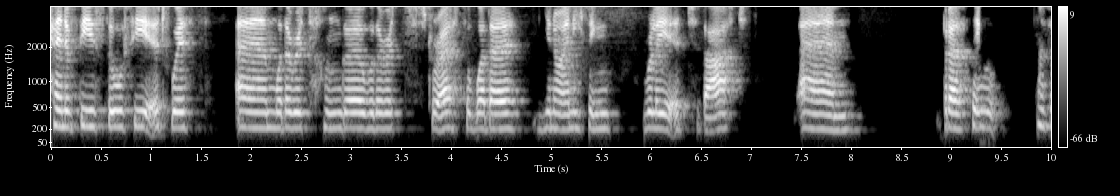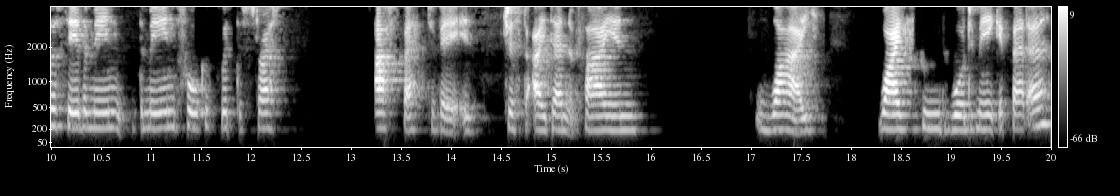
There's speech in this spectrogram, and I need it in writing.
kind of be associated with um, whether it's hunger, whether it's stress, or whether you know anything related to that. Um, but I think, as I say, the main the main focus with the stress aspect of it is just identifying why why food would make it better.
